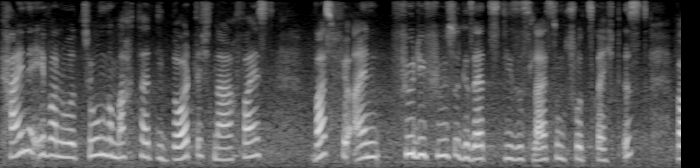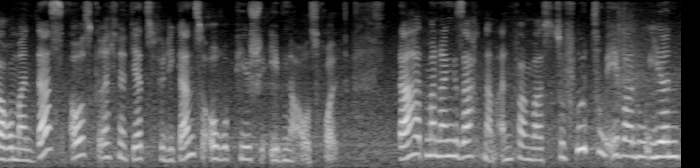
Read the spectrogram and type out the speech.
keine Evaluation gemacht hat, die deutlich nachweist, was für ein für die Füße Gesetz dieses Leistungsschutzrecht ist, warum man das ausgerechnet jetzt für die ganze europäische Ebene ausrollt. Da hat man dann gesagt, am Anfang war es zu früh zum Evaluieren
